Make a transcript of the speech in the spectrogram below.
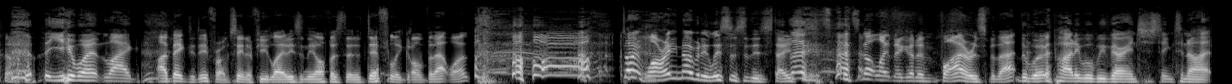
that you weren't like, I beg to differ. I've seen a few ladies in the office that have definitely gone for that one. Don't worry, nobody listens to this station. It's, it's not like they're going to fire us for that. the work party will be very interesting tonight.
